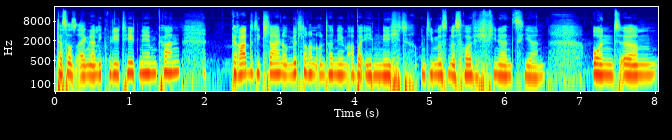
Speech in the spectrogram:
das aus eigener Liquidität nehmen kann. Gerade die kleinen und mittleren Unternehmen aber eben nicht. Und die müssen das häufig finanzieren. Und ähm,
